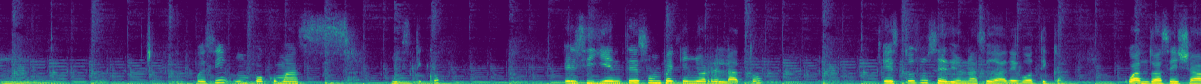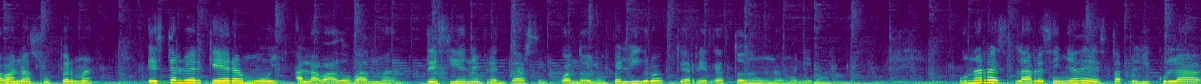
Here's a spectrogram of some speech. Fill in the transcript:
mm, pues sí, un poco más místico. El siguiente es un pequeño relato. Esto sucedió en la ciudad de Gótica, cuando acechaban a Superman. Este al ver que era muy alabado Batman, deciden enfrentarse cuando hay un peligro que arriesga toda una humanidad. Una la reseña de esta película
